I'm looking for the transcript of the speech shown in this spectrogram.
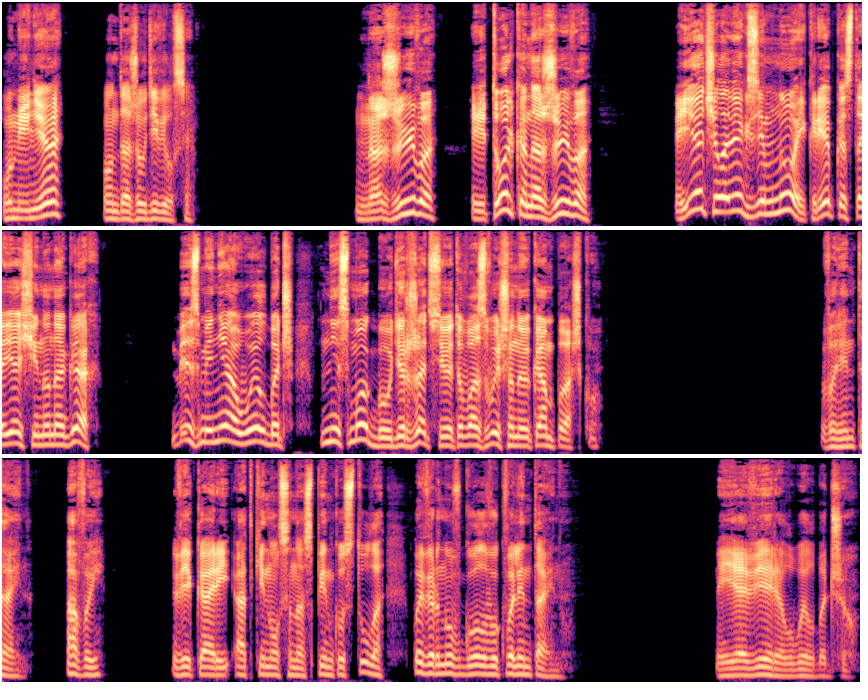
«У меня?» — он даже удивился. «Наживо. И только наживо. Я человек земной, крепко стоящий на ногах. Без меня Уилбедж не смог бы удержать всю эту возвышенную компашку. Валентайн, а вы? Викарий откинулся на спинку стула, повернув голову к Валентайну. Я верил Уилбеджу.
